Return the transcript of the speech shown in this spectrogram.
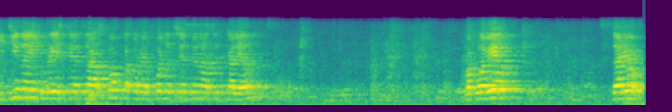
единое еврейское царство, в которое входят все 12 колен. Во главе с царем.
